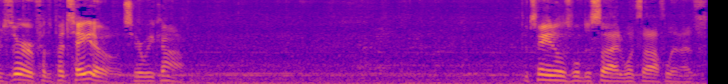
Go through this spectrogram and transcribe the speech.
Reserved for the potatoes. Here we come. Potatoes will decide what's off limits.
